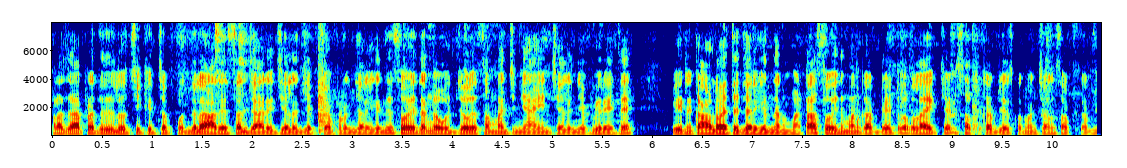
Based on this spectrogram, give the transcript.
ప్రజాప్రతినిధులు చికిత్స పొందేలా ఆదేశాలు జారీ చేయాలని చెప్పి చెప్పడం జరిగింది. సో ఈ విధంగా ఉద్యోగులకు సంబంధించి న్యాయం చేయాలని చెప్పి వీరైతే వీరిని కావడం అయితే జరిగిందనమాట సో ఇది మనకు అప్డేట్. ఒక లైక్ చేయండి సబ్స్క్రైబ్ చేసుకోండి మన ఛానల్ సబ్స్క్రైబ్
